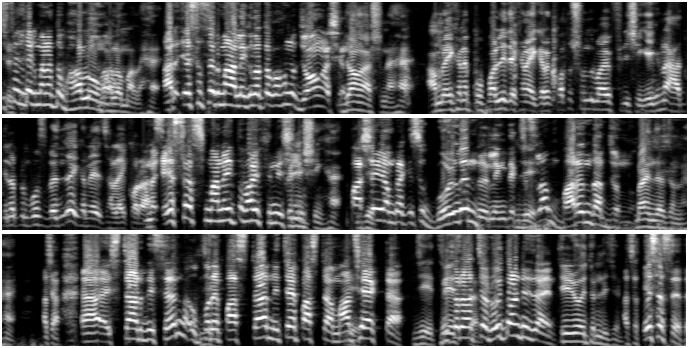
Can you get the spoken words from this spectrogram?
স্টিল টেক মানে তো ভালো ভালো মাল হ্যাঁ। আর এস এস এর মাল এগুলো তো কখনো জং আসে জং আসে না হ্যাঁ। আমরা এখানে প্রপারলি দেখেন এখানে কত সুন্দর ভাবে ফিনিশিং এখানে হাত দিলে আপনি বুঝবেন যে এখানে ঝালাই করা মানে এস মানেই তো ভাই ফিনিশিং ফিনিশিং হ্যাঁ। পাশেই আমরা কিছু গোল্ডেন রেলিং দেখছিলাম বারান্দার জন্য। বারান্দার জন্য হ্যাঁ। আচ্ছা স্টার দিছেন উপরে পাঁচটা নিচে পাঁচটা মাঝে একটা। ভিতরে হচ্ছে রৈতন ডিজাইন থ্রি ওয়েতন ডিজাইন আচ্ছা এসএস এর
